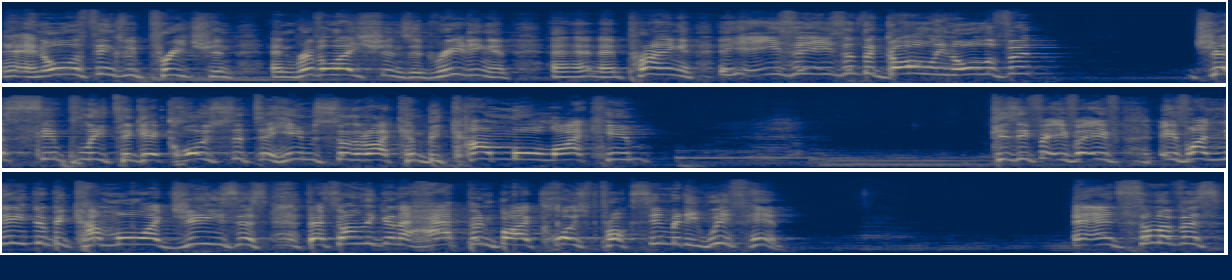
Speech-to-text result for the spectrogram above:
and all the things we preach and, and revelations and reading and, and, and praying, isn't, isn't the goal in all of it just simply to get closer to Him so that I can become more like Him? Because if, if, if, if I need to become more like Jesus, that's only going to happen by close proximity with Him. And some of us,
